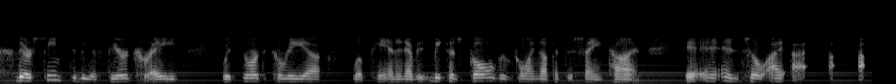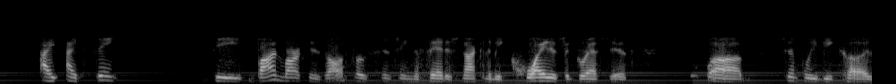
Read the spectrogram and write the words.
there seems to be a fear trade with North Korea, Le Pen, and everything because gold is going up at the same time. And, so I, I, I, I think the bond market is also sensing the Fed is not going to be quite as aggressive, uh, simply because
